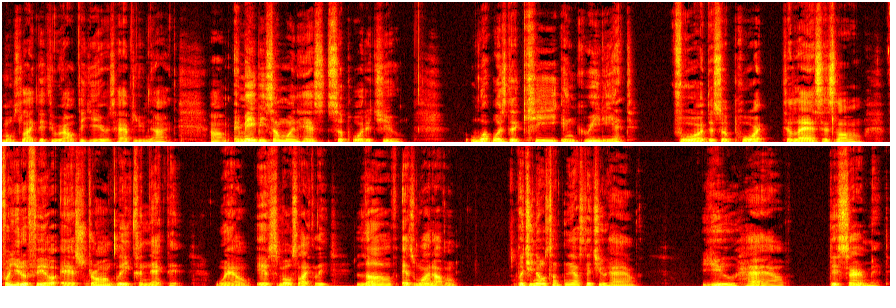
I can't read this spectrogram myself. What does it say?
most likely throughout the years, have you not? Um, and maybe someone has supported you. What was the key ingredient for the support to last as long, for you to feel as strongly connected? Well, it's most likely love as one of them. But you know something else that you have? You have discernment.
